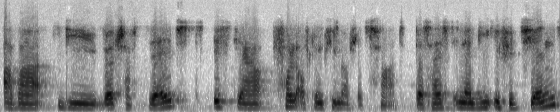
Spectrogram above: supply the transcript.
Aber die Wirtschaft selbst ist ja voll auf dem Klimaschutzpfad. Das heißt, Energieeffizienz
